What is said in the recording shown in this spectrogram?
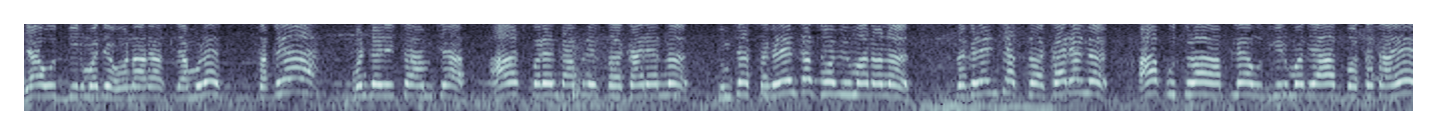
या उदगीरमध्ये होणार असल्यामुळे सगळ्या मंडळीच्या आमच्या आजपर्यंत आपल्या सहकार्यानं तुमच्या सगळ्यांच्या स्वाभिमानानं सगळ्यांच्या सहकार्यानं हा पुतळा आपल्या उदगीरमध्ये आज बसत आहे.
